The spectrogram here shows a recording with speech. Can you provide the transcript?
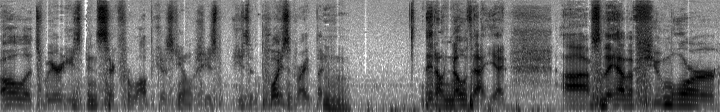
Oh, it's weird. He's been sick for a while because you know she's he's been poisoned, right? But Mm-hmm. they don't know that yet. Uh, so they have a few more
